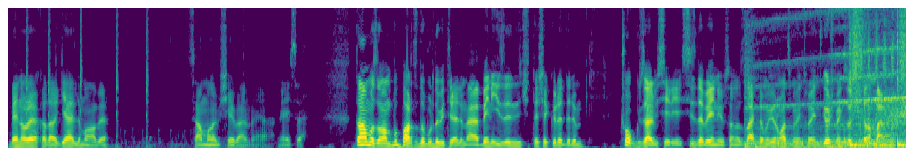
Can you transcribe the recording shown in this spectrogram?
Ben oraya kadar geldim abi. Sen bana bir şey verme ya. Neyse. Tamam o zaman bu partı da burada bitirelim. Ee, beni izlediğiniz için teşekkür ederim. Çok güzel bir seri. Siz de beğeniyorsanız likelamayı, yorum atmayı unutmayın. Görüşmek üzere. Hoşçakalın. Bay bay.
